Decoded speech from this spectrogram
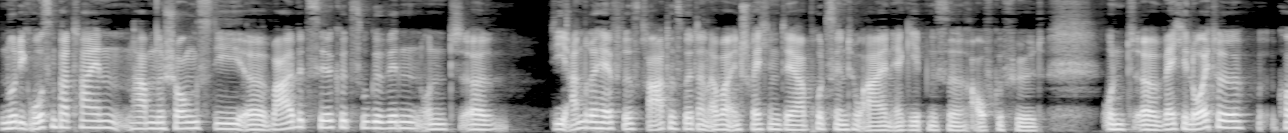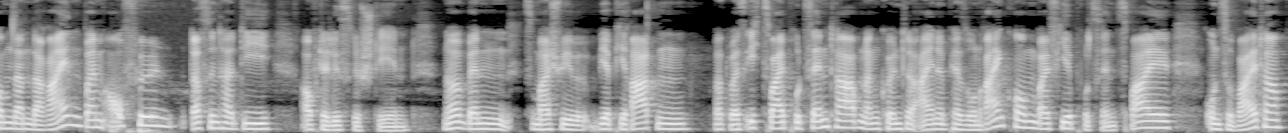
nur die großen Parteien haben eine Chance, die äh, Wahlbezirke zu gewinnen und äh, die andere Hälfte des Rates wird dann aber entsprechend der prozentualen Ergebnisse aufgefüllt. Und äh, welche Leute kommen dann da rein beim Auffüllen? Das sind halt die auf der Liste stehen. Ne, wenn zum Beispiel wir Piraten, was weiß ich, zwei Prozent haben, dann könnte eine Person reinkommen, bei vier Prozent zwei und so weiter.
